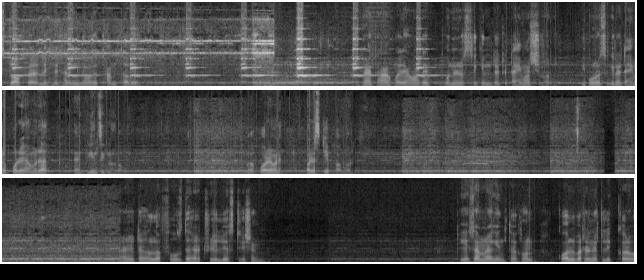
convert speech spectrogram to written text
স্টপটা লেখে এখানে কিন্তু আমাদের থামতে হবে। এখানে থাকার পরে আমাদের পনেরো সেকেন্ডে একটা টাইমার শুরু হবে। এই পনেরো সেকেন্ডের টাইমের পরে আমরা গ্রিন সিগন্যাল পাবো। বা পরে মানে পরে স্টেপ পাবো আর কি। আর এটা হলো ফৌজদারহাট রেলওয়ে স্টেশন ঠিক আছে, আমরা কিন্তু এখন কল বাটনে ক্লিক করব।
